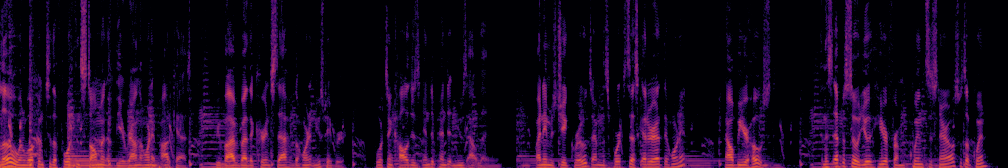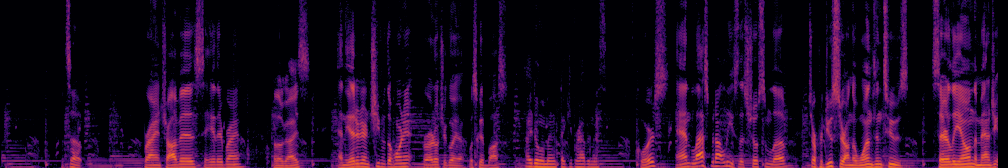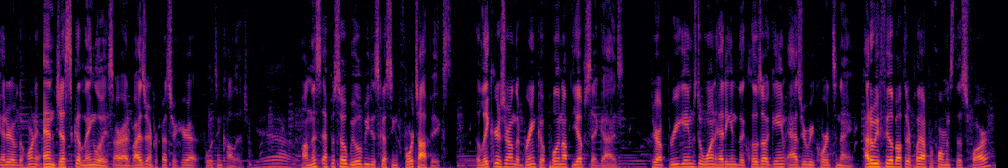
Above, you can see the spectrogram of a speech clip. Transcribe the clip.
Hello, and welcome to the fourth installment of the Around the Hornet podcast, revived by the current staff of the Hornet newspaper, Fullerton College's independent news outlet. My name is Jake Rhodes. I'm the sports desk editor at the Hornet, and I'll be your host. In this episode, you'll hear from Quinn Cisneros. What's up, Quinn? What's up? Bryan Chavez. Say hey there, Bryan. Hello, guys. And the editor in chief of the Hornet, Gerardo Chagolla. What's good, boss? How you doing, man? Thank you for having us. Of course. And last but not least, let's show some love to our producer on the ones and twos, Sara Leon, the managing editor of The Hornet, and Jessica Langlois, our advisor and professor here at Fullerton College. Yeah. On this episode, we will be discussing four topics. The Lakers are on the brink of pulling off the upset, guys. They're up three games to one heading into the closeout game as we record tonight. How do we feel about their playoff performance thus far?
